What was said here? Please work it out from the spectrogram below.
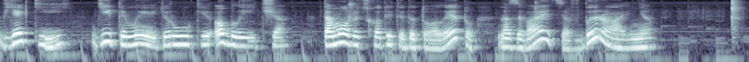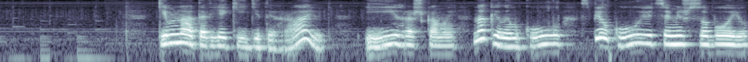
в якій діти миють руки, обличчя та можуть сходити до туалету, називається вбиральня. Кімната, в якій діти грають іграшками, на килимку, спілкуються між собою,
